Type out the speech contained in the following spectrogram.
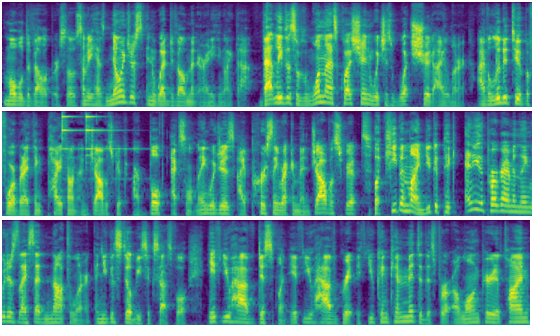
mobile developer. So somebody has no interest in web development or anything like that. That leaves us with one last question, which is what should I learn? I've alluded to it before, but I think Python and JavaScript are both excellent languages. I personally recommend JavaScript, but keep in mind, you could pick any of the programming languages that I said not to learn, and you could still be successful. If you have discipline, if you have grit, if you can commit to this for a long period of time,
